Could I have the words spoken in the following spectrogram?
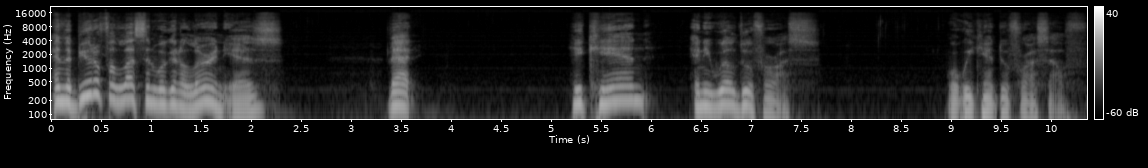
And the beautiful lesson we're going to learn is that he can and he will do for us what we can't do for ourselves.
